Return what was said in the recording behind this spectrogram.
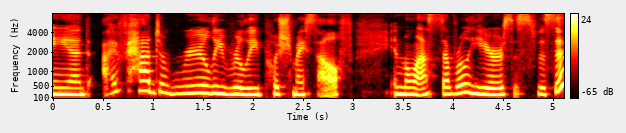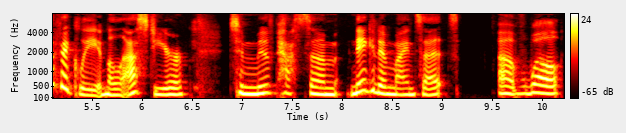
And I've had to really, really push myself in the last several years, specifically in the last year, to move past some negative mindsets of, well,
